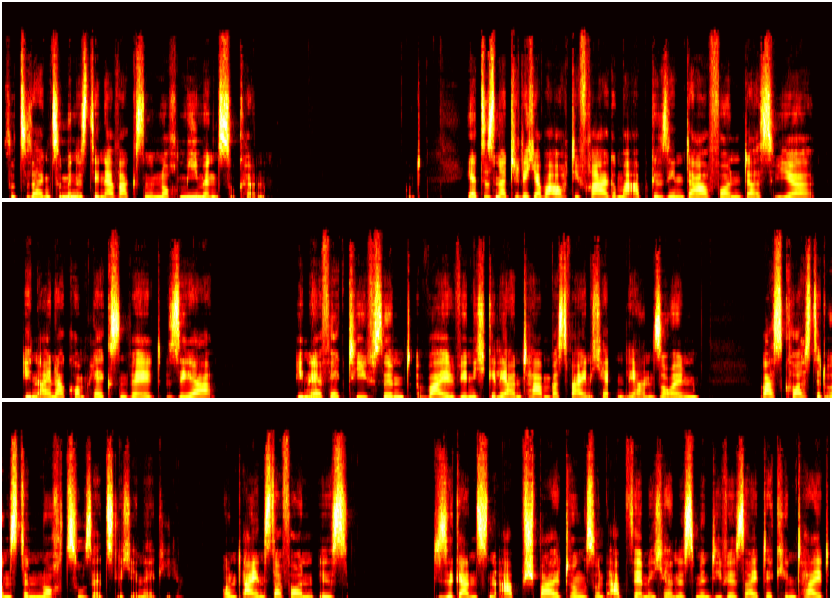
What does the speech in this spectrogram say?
sozusagen zumindest den Erwachsenen noch mimen zu können. Gut. Jetzt ist natürlich aber auch die Frage, mal abgesehen davon, dass wir in einer komplexen Welt sehr ineffektiv sind, weil wir nicht gelernt haben, was wir eigentlich hätten lernen sollen. Was kostet uns denn noch zusätzlich Energie? Und eins davon ist diese ganzen Abspaltungs- und Abwehrmechanismen, die wir seit der Kindheit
